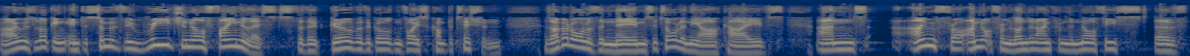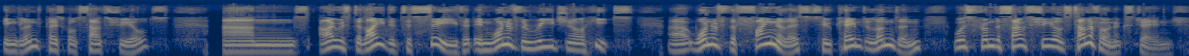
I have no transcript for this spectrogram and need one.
I was looking into some of the regional finalists for the Girl with the Golden Voice competition. As I got all of the names, it's all in the archives. And I'm, from, I'm not from London, I'm from the northeast of England, a place called South Shields. And I was delighted to see that in one of the regional heats, uh, one of the finalists who came to London was from the South Shields Telephone Exchange.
